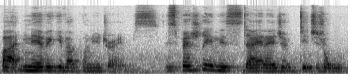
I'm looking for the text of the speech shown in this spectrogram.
but never give up on your dreams. Especially in this day and age of digital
